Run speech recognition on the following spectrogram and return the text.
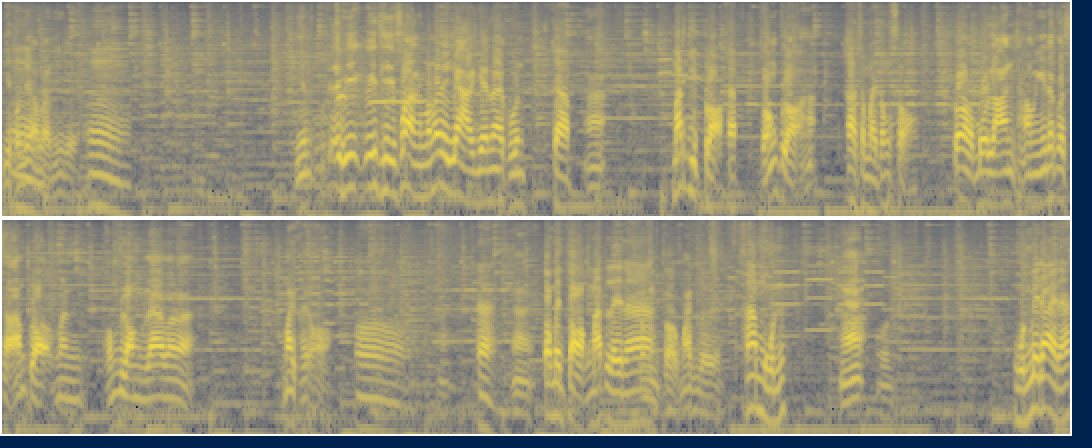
นี่ผมจะเอาแบบนี้เลยอืมนี่วิวิธีฟันมันไม่ได้ยากเย็นนะคุณครับอะมัดกี่ปลอกครับสองปลอกฮะอ้าวทำไมต้องสองก็โบราณทำอย่างนี้แล้วก็สามปลอกมันผมลองแล้วว่าไม่ค่อยออกอ๋อฮะนะต้องเป็นตอกมัดเลยนะเพราะมันตอกมัดเลยห้ามหมุนนะหมุนไม่ได้นะ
